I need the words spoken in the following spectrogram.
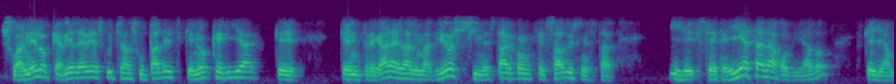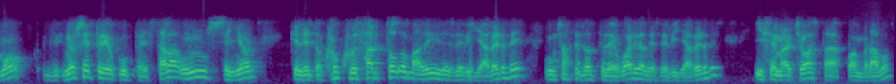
su, anhelo que había, le había escuchado a su padre, es que no quería que, que entregara el alma a Dios sin estar confesado y sin estar. Y se veía tan agobiado que llamó, no se preocupe, estaba un señor que le tocó cruzar todo Madrid desde Villaverde, un sacerdote de guardia desde Villaverde, y se marchó hasta Juan Bravo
